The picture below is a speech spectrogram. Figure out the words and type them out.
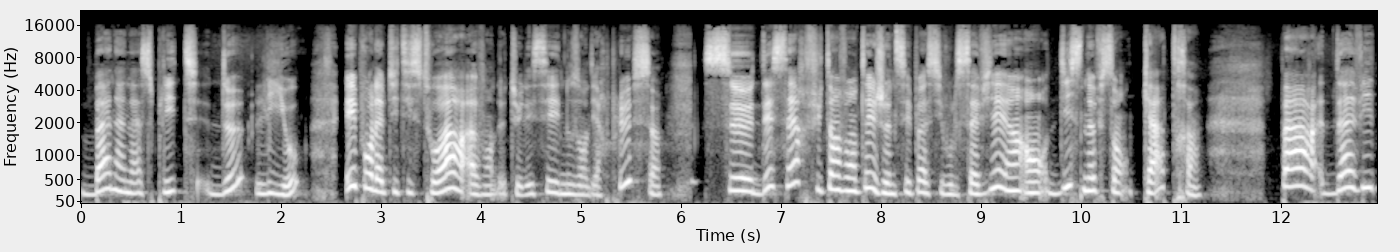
Banana Split de Lio. Et pour la petite histoire, avant de te laisser nous en dire plus, ce dessert fut inventé, je ne sais pas si vous le saviez, hein, en 1904 par David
